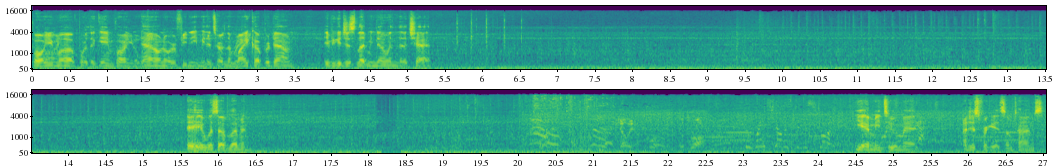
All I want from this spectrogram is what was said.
volume up or the game volume down, or if you need me to turn the mic up or down, if you could just let me know in the chat. Hey, what's up, Lemon? Shelia, what's wrong? The windshield has been destroyed. Yeah, me too, man. I just forget sometimes.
